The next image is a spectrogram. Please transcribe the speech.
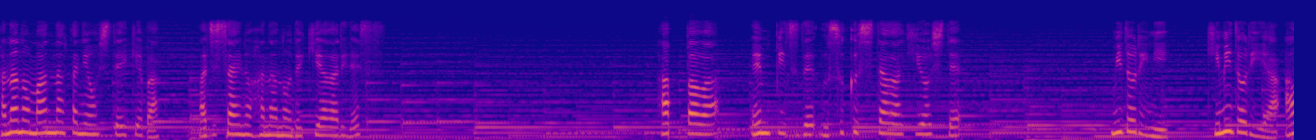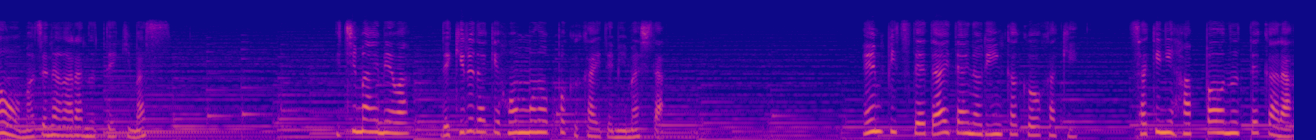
花の真ん中に押していけばアジサイの花の出来上がりです。葉っぱは鉛筆で薄く下書きをして緑に黄緑や青を混ぜながら塗っていきます。1枚目はできるだけ本物っぽく描いてみました。鉛筆で大体の輪郭を描き先に葉っぱを塗ってから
